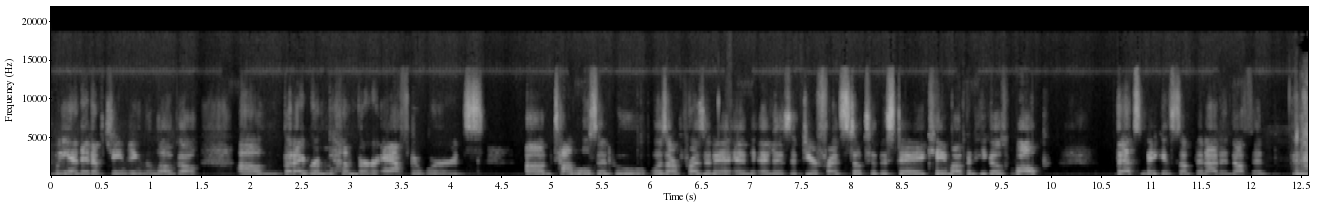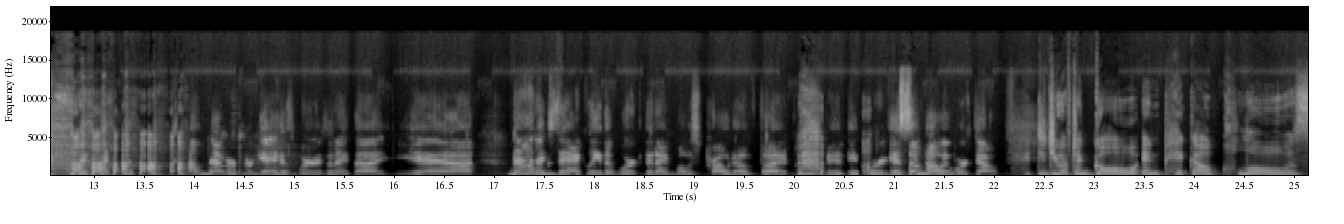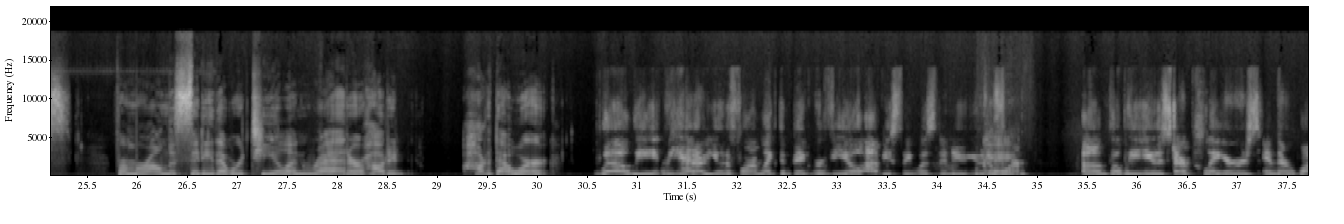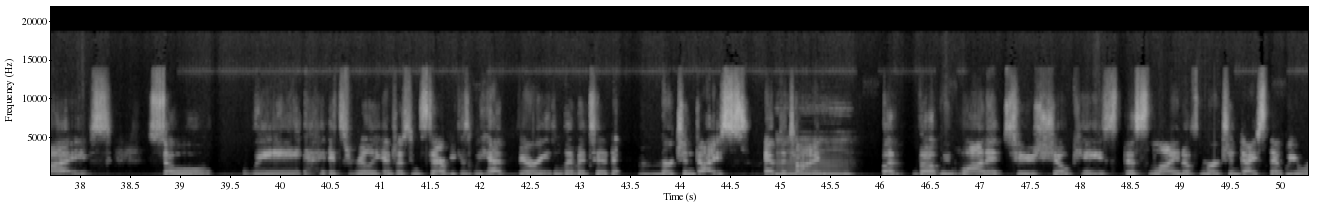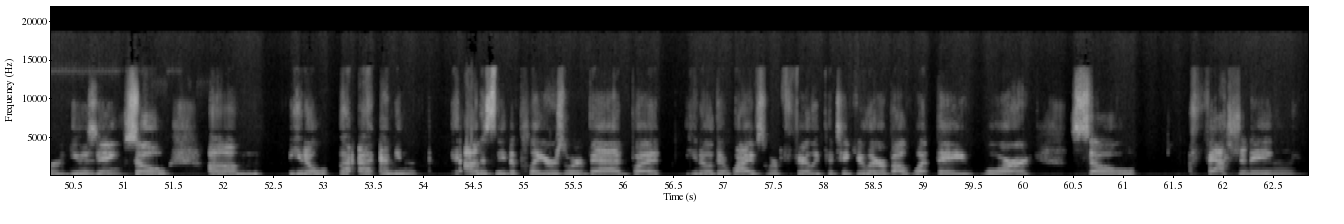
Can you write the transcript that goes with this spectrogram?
we ended up changing the logo. Um, but I remember afterwards, um, Tom Wilson, who was our president and, and is a dear friend still to this day, came up and he goes, Welp, that's making something out of nothing. I'll never forget his words. And I thought, yeah, not exactly the work that I'm most proud of, but it, it worked. Somehow it worked out. Did you have to go and pick out clothes from around the city that were teal and red, or how did how did that work? Well, we we had our uniform. Like the big reveal, obviously, was the new uniform. Okay. Um, but we used our players and their wives. So we it's really interesting sarah because we had very limited merchandise at the mm. time but but we wanted to showcase this line of merchandise that we were using. So um you know I, I mean honestly the players weren't bad but you know their wives were fairly particular about what they wore. So fashioning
